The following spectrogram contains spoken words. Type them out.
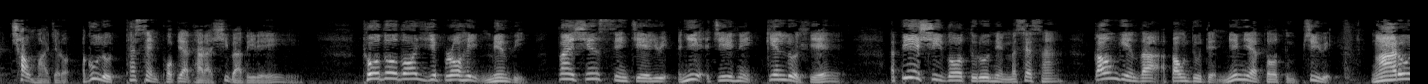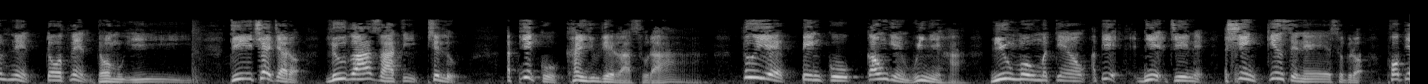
26မှာကျတော့အခုလိုထပ်ဆင့်ဖော်ပြထားတာရှိပါသေးတယ်ထို့သောသောယေဘရဟိတ်မင်းသည်တန်ရှင်းစင်ကြယ်၍အညစ်အကြေးနှင့်ကင်းလွတ်လျက်အပြည့်ရှိသောသူတို့နှင့်မဆက်ဆံကောင်းကင်သားအပေါင်းတို့တဲ့မြင့်မြတ်သောသူဖြစ်၍ငါတို့နှင့်တော်သင့်တော်မူ၏ဒီအချက်ကြတော့လူသားဇာတိဖြစ်လို့ အပြစ်ကိုခံယူတယ်လားဆိုတာသူ့ရဲ့ပင်ကိုကောင်းကင်ဝိညာဉ်ဟာမြူမုံမတင်အောင်အပြစ်အညစ်အကြေးနဲ့အရှင်းကင်းစင်တယ်ဆိုပြီးတော့ဖော်ပြ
